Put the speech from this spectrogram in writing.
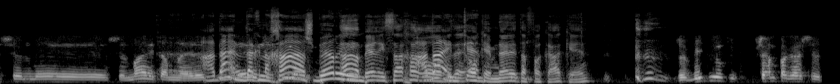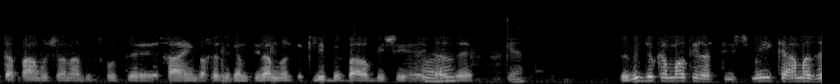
של, אה, של מה הייתה מנהלת? עדיין, מנהלת דג נחש, ברי. אה, ברי סחרוב. עדיין, כן. אוקיי, מנהלת הפקה, כן. ובדיוק שם פגשתי אותה פעם ראשונה בזכות חיים, ואחרי זה גם צילמנו על זה קליפ בברבי שהיא הייתה. זה. כן. ובדיוק אמרתי לה, תשמעי כמה זה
